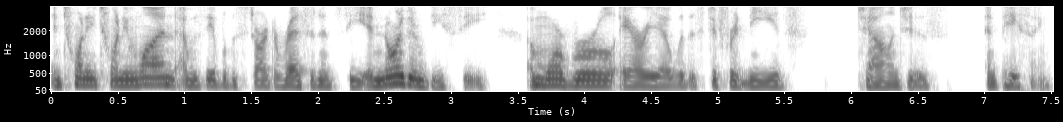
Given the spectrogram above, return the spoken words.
In 2021, I was able to start a residency in Northern BC, a more rural area with its different needs, challenges, and pacing.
